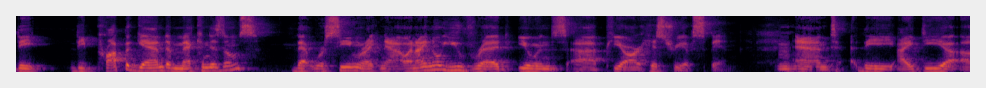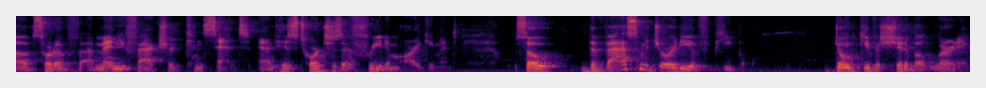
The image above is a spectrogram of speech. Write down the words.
The the propaganda mechanisms that we're seeing right now, and I know you've read Ewen's uh, PR history of spin Mhm. and the idea of sort of uh, manufactured consent and his torches of freedom argument. So the vast majority of people don't give a shit about learning,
